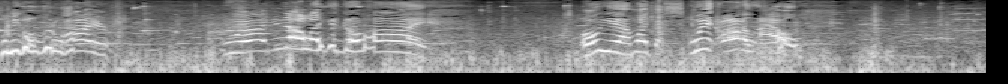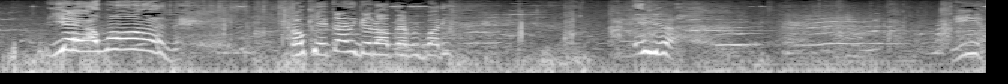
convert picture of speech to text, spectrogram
Let me go a little higher. What? No, I can go high. Oh yeah, I'm like a squid. Oh, ow. Yeah, I won. Okay, time to get up, everybody. Yeah. Yeah.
